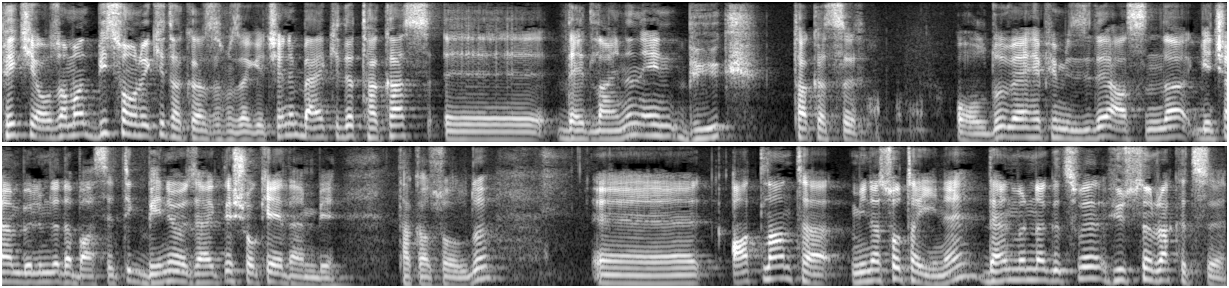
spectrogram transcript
Peki o zaman bir sonraki takasımıza geçelim. Belki de takas e, deadline'ın en büyük takası oldu ve hepimizi de aslında geçen bölümde de bahsettik. Beni özellikle şoke eden bir takas oldu. E, Atlanta, Minnesota yine Denver Nuggets ve Houston Rockets'ı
